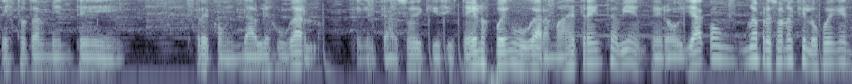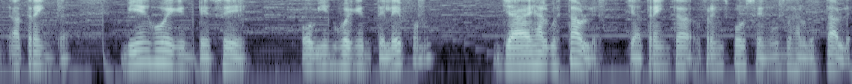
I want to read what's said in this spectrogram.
es totalmente recomendable jugarlo. En el caso de que si ustedes los pueden jugar a más de 30, bien, pero ya con una persona que lo juegue a 30, bien juegue en PC o bien juegue en teléfono, ya es algo estable ya 30 frames por segundo es algo estable.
